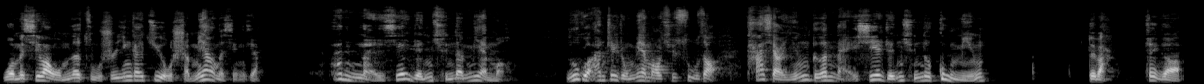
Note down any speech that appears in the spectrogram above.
我们希望我们的祖师应该具有什么样的形象？按哪些人群的面貌？如果按这种面貌去塑造，他想赢得哪些人群的共鸣？对吧？这个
